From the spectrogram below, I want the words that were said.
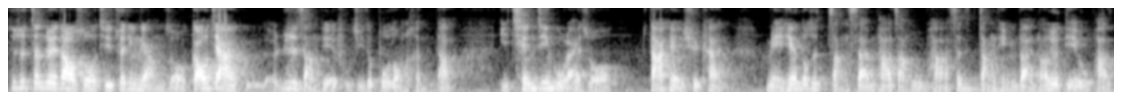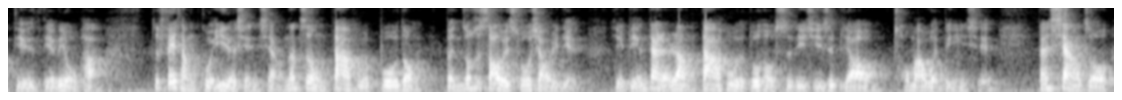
就是针对到说，其实最近两周高价股的日涨跌幅其实都波动了很大。以千金股来说，大家可以去看。每天都是涨三趴、涨五趴，甚至涨停板，然后又跌五趴、跌跌六趴，这非常诡异的现象。那这种大幅的波动，本周是稍微缩小一点，也连带的让大户的多头势力其实是比较筹码稳定一些。但下周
